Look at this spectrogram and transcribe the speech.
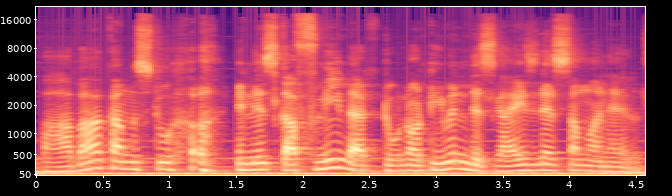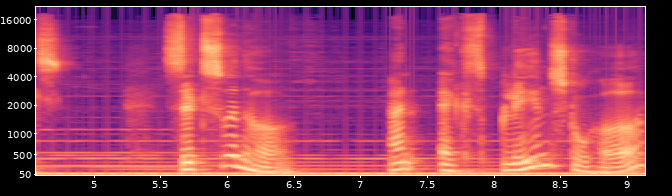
Baba comes to her in his kafni, that too, not even disguised as someone else, sits with her and explains to her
